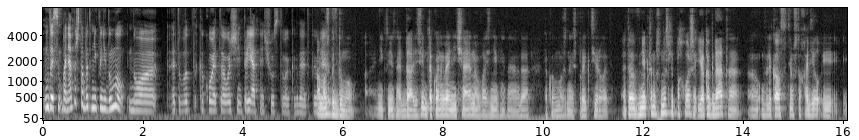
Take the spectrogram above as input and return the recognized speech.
Ну, то есть, понятно, что об этом никто не думал, но это вот какое-то очень приятное чувство, когда это появляется. А может быть, думал, никто не знает. Да, действительно, такое иногда нечаянно возникнет, иногда такое можно и спроектировать. Это в некотором смысле похоже. Я когда-то э, увлекался тем, что ходил и, и,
